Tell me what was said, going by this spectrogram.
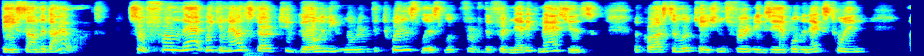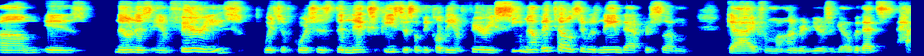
based on the dialogues so from that, we can now start to go in the order of the twins list, look for the phonetic matches across the locations. For example, the next twin um, is known as Ampheres, which of course is the next piece. There's something called the Ampheres Seamount. They tell us it was named after some guy from hundred years ago, but that's how,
